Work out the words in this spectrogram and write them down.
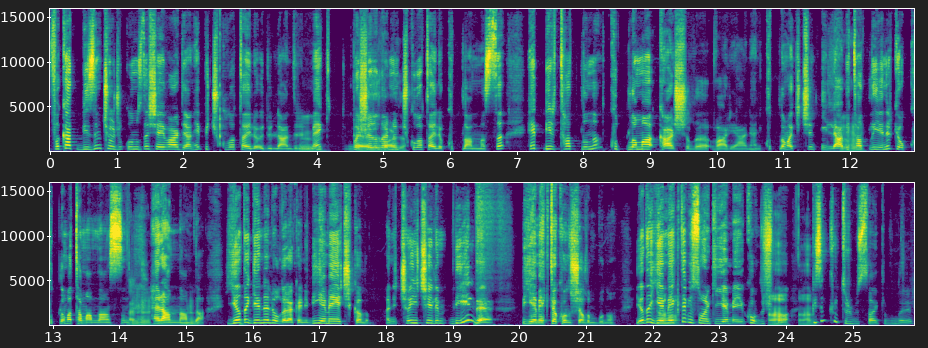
Fakat bizim çocukluğumuzda şey vardı yani hep bir çikolatayla ödüllendirilmek, başarılarının vardı. çikolatayla kutlanması. Hep bir tatlının kutlama karşılığı var yani. Hani kutlamak için illa Hı bir hı. tatlı yenir ki o kutlama tamamlansın Hı hı. her anlamda. Ya da genel olarak hani bir yemeğe çıkalım. Hani çay içelim değil de bir yemekte konuşalım bunu. Ya da yemekte bir sonraki yemeği konuşma. Aha, aha. Bizim kültürümüz sanki bunlar hep.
